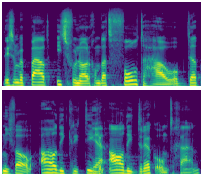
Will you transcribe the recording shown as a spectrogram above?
er is een bepaald iets voor nodig om dat vol te houden op dat niveau. Om al die kritiek Ja. en al die druk om te gaan.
